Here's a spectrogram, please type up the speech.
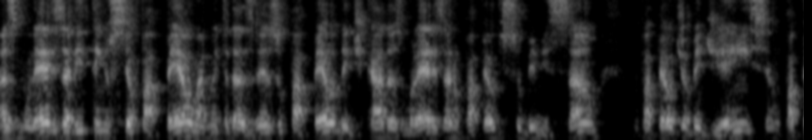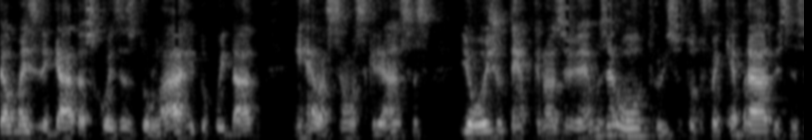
As mulheres ali têm o seu papel, mas muitas das vezes o papel dedicado às mulheres era um papel de submissão, um papel de obediência, um papel mais ligado às coisas do lar e do cuidado em relação às crianças. E hoje o tempo que nós vivemos é outro, isso tudo foi quebrado, esses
